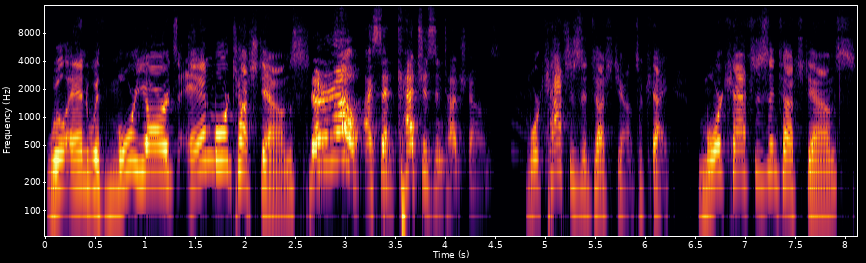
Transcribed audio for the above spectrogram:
will end with more yards and more touchdowns, No, no, no. I said catches and touchdowns. more catches and touchdowns. Okay. More catches and touchdowns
